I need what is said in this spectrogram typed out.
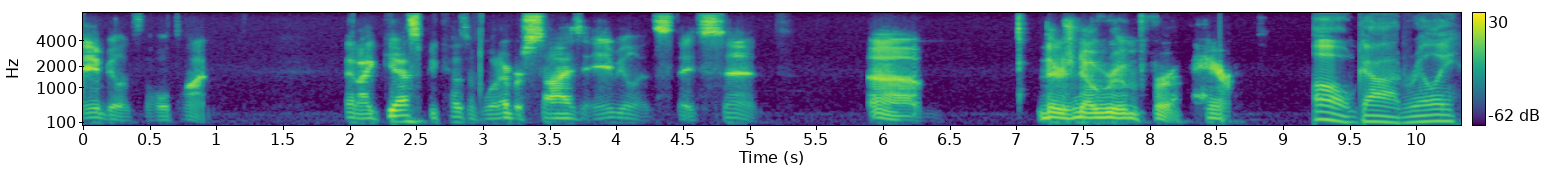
ambulance the whole time. And I guess because of whatever size ambulance they sent, um, there's no room for a parent. Oh God, really?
